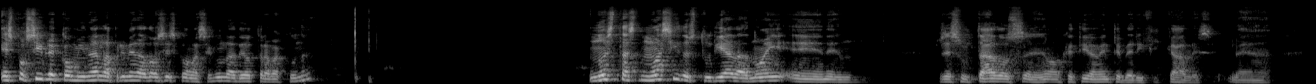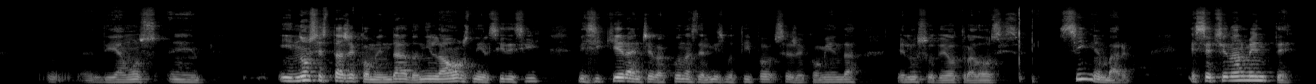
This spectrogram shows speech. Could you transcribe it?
¿Es posible combinar la primera dosis con la segunda de otra vacuna? No, no ha sido estudiada, no hay eh, resultados eh, objetivamente verificables. Digamos, eh, y no se está recomendando, ni la OMS ni el CDC, ni siquiera entre vacunas del mismo tipo se recomienda el uso de otra dosis. Sin embargo, excepcionalmente,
